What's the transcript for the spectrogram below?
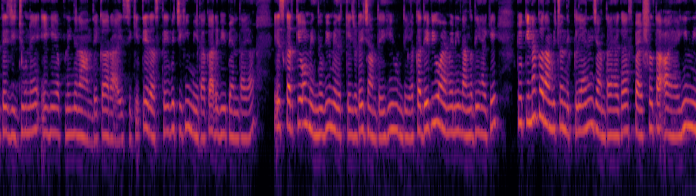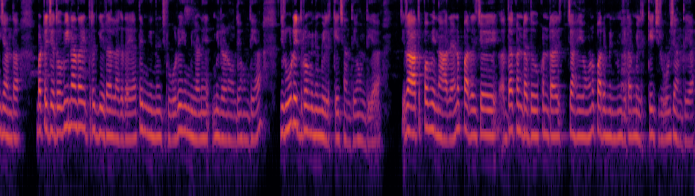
ਅਤੇ ਜੀਜੂ ਨੇ ਇਹ ਆਪਣੀ ਨਨਾਣ ਦੇ ਘਰ ਆਏ ਸੀਗੇ ਅਤੇ ਰਸਤੇ ਵਿੱਚ ਹੀ ਮੇਰਾ ਘਰ ਵੀ ਪੈਂਦਾ ਆ। ਇਸ ਕਰਕੇ ਉਹ ਮੈਨੂੰ ਵੀ ਮਿਲ ਕੇ ਜਿਹੜੇ ਜਾਂਦੇ ਹੀ ਹੁੰਦੇ ਆ। ਕਦੇ ਵੀ ਉਹ ਐਵੇਂ ਨਹੀਂ ਲੰਘਦੇ ਹੈਗੇ, ਕਿਉਂਕਿ ਨਾ ਘਰਾਂ ਵਿੱਚੋਂ ਨਿਕਲਿਆ ਨਹੀਂ ਜਾਂਦਾ ਹੈਗਾ ਸਪੈਸ਼ਲ ਤਾਂ ਆਇਆ ਹੀ ਨਹੀਂ ਜਾਂਦਾ। ਬਟ ਜਦੋਂ ਵੀ ਇਹਨਾਂ ਦਾ ਇੱਧਰ ਗੇੜਾ ਲੱਗਦਾ ਆ ਤੇ ਮੈਨੂੰ ਜ਼ਰੂਰ ਇਹ ਮਿਲਣ ਮਿਲਣ ਆਉਂਦੇ ਹੁੰਦੇ ਆ। ਜ਼ਰੂਰ ਇੱਧਰੋਂ ਮੈਨੂੰ ਮਿਲ ਕੇ ਜਾਂਦੇ ਹੁੰਦੇ ਆ। ਰਾਤ ਭਾਵੇਂ ਨਾ ਰਹਿਣ, ਪਰ ਜੇ ਅੱਧਾ ਘੰਟਾ, ਦੋ ਘੰਟਾ ਚਾਹੇ ਹੋਣ, ਪਰ ਮੈਨੂੰ ਜਿਹੜਾ ਮਿਲ ਕੇ ਜ਼ਰੂਰ ਜਾਂਦੇ ਆ।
